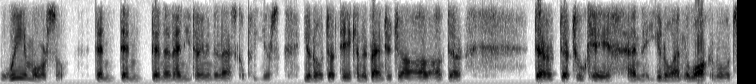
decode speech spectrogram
way more so than than than at any time in the last couple of years. You know, they're taking advantage of, of their they're they're two K and you know and the walking roads.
